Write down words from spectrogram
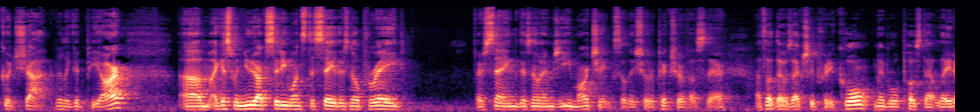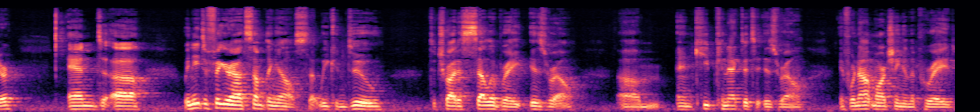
good shot, really good PR. Um, I guess when New York City wants to say there's no parade, they're saying there's no MJE marching, so they showed a picture of us there. I thought that was actually pretty cool. Maybe we'll post that later. And uh, we need to figure out something else that we can do to try to celebrate Israel um, and keep connected to Israel if we're not marching in the parade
